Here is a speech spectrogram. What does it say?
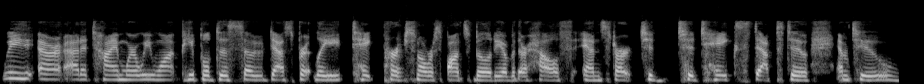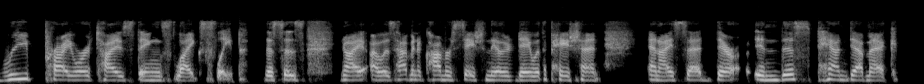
We are at a time where we want people to so desperately take personal responsibility over their health and start to, to take steps to and to reprioritize things like sleep. This is, you know, I, I was having a conversation the other day with a patient and I said, there, in this pandemic,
